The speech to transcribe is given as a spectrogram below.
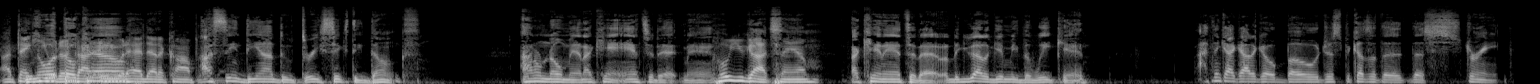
I think You know he would have got, he Cal? would have had that accomplished. I seen Deion do 360 dunks. I don't know, man. I can't answer that, man. Who you got, Sam? I can't answer that. You got to give me the weekend. I think I got to go Bo just because of the the strength.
